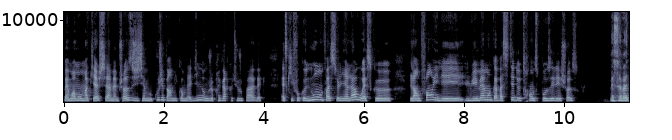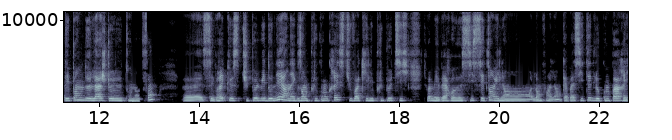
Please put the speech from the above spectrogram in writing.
Ben moi, mon maquillage, c'est la même chose, j'y tiens beaucoup, j'ai pas envie qu'on me l'abîme, donc je préfère que tu joues pas avec. Est-ce qu'il faut que nous, on fasse ce lien-là, ou est-ce que l'enfant, il est lui-même en capacité de transposer les choses? Ben, Ça va dépendre de l'âge de ton enfant. Euh, c'est vrai que tu peux lui donner un exemple plus concret si tu vois qu'il est plus petit. Tu vois, mais vers 6-7 euh, ans, il est en, l'enfant est en capacité de le comparer.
